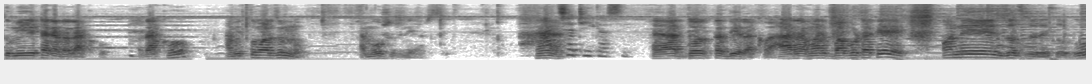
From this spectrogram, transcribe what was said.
তুমি এই টাকাটা রাখো। রাখো আমি তোমার জন্য আমি ওষুধ নিয়ে আসছি। হ্যাঁ। আচ্ছা ঠিক আছে। হ্যাঁ আর দরটা দিয়ে রাখো। আর আমার বাবুটাকে অনেক যত্নে রেখো ও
